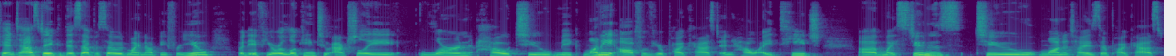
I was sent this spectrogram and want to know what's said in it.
fantastic. This episode might not be for you, but if you're looking to actually learn how to make money off of your podcast and how I teach uh, my students to monetize their podcast,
